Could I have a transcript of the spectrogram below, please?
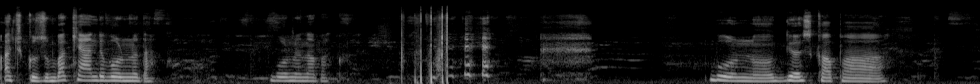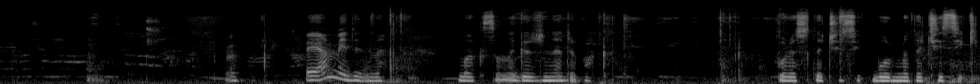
Aç kuzum bak kendi burnu da. Burnuna bak. Burnu, göz kapağı. Beğenmedin mi? Baksana gözüne de bak. Burası da çizik, burnu da çizik.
